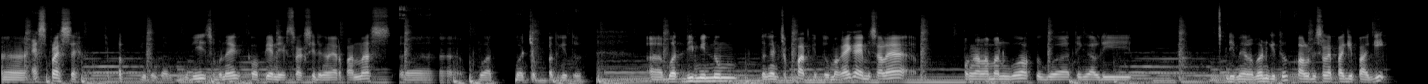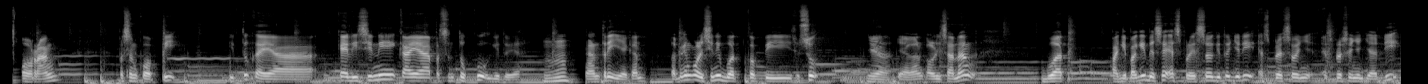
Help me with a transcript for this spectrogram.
eh, espres ya cepet gitu kan. Jadi sebenarnya kopi yang diekstraksi dengan air panas eh, buat buat cepet gitu. Eh, buat diminum dengan cepat gitu. Makanya kayak misalnya pengalaman gue waktu gue tinggal di di Melbourne gitu. Kalau misalnya pagi-pagi orang pesen kopi itu kayak kayak di sini kayak pesen tuku gitu ya Hmm? ngantri ya kan tapi kan kalau di sini buat kopi susu Ya. ya kan kalau di sana buat pagi-pagi biasanya espresso gitu jadi espressonya espressonya jadi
